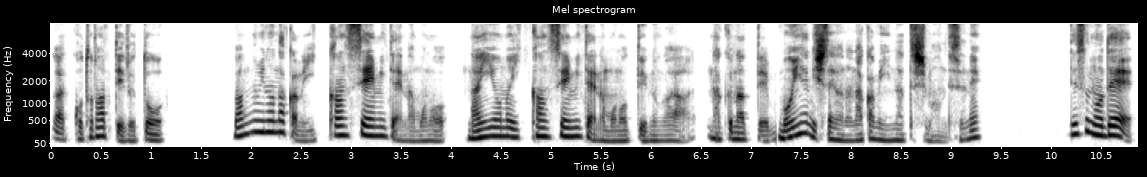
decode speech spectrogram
が異なっていると、番組の中の一貫性みたいなもの、内容の一貫性みたいなものっていうのがなくなって、ぼんやりしたような中身になってしまうんですよね。ですので、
